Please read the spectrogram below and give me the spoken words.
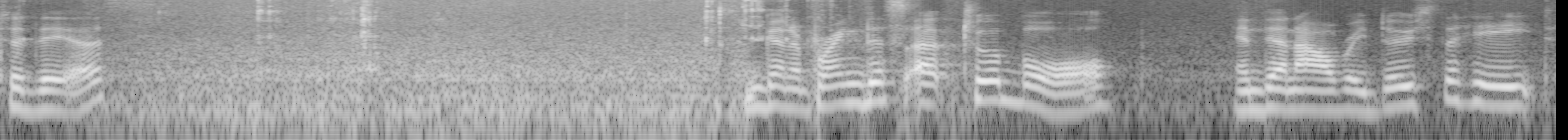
to this. I'm going to bring this up to a boil and then I'll reduce the heat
